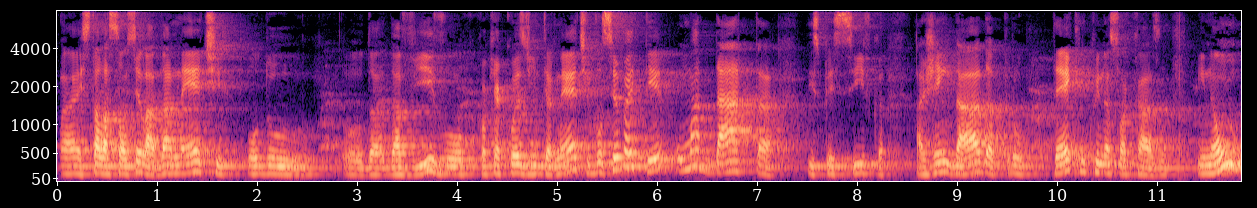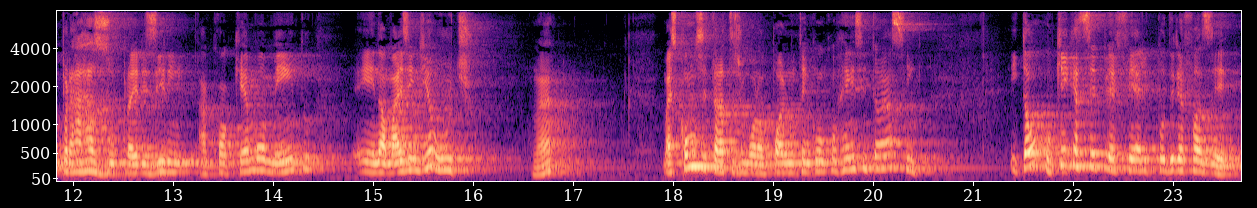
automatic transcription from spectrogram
a instalação, sei lá, da NET ou, do, ou da, da Vivo ou qualquer coisa de internet, você vai ter uma data específica, agendada para o técnico ir na sua casa e não um prazo para eles irem a qualquer momento, ainda mais em dia útil. Né? Mas como se trata de monopólio, não tem concorrência, então é assim. Então, o que a CPFL poderia fazer?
